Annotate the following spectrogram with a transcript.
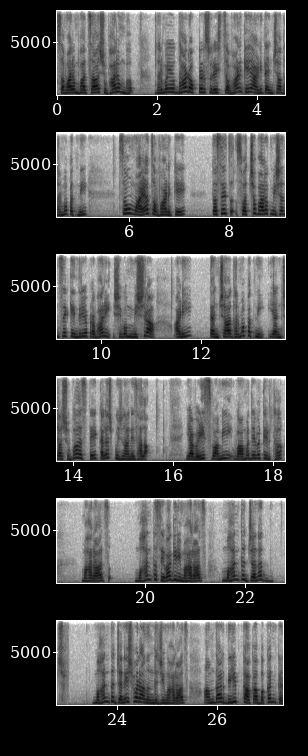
समारंभाचा शुभारंभ. धर्मयोद्धा डॉक्टर सुरेश चव्हाणके आणि त्यांच्या धर्मपत्नी सौ माया चव्हाणके तसेच स्वच्छ भारत मिशनचे केंद्रीय प्रभारी शिवम मिश्रा आणि त्यांच्या धर्मपत्नी यांच्या शुभ हस्ते कलशपूजनाने झाला. यावेळी स्वामी वामदेव तीर्थ महाराज महंत सेवागिरी महाराज महंत जन महंत जनेश्वरानंदजी महाराज आमदार दिलीप काका बकनकर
